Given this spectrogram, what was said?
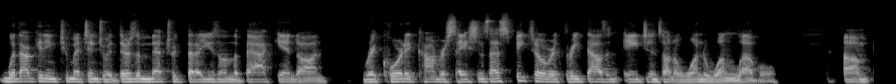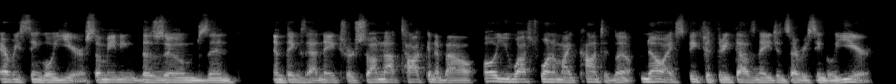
without getting too much into it, there's a metric that I use on the back end on recorded conversations. I speak to over 3,000 agents on a one to one level um, every single year. So, meaning the Zooms and and things that nature. So I'm not talking about, oh, you watched one of my content. No, I speak to 3,000 agents every single year.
